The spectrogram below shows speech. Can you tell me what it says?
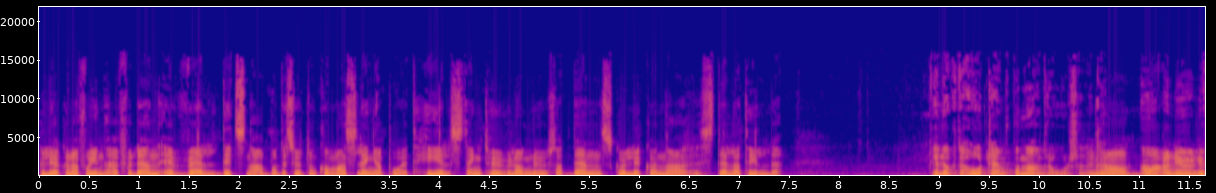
skulle jag kunna få in här för den är väldigt snabb och dessutom kommer man slänga på ett helstängt huvudlag nu så att den skulle kunna ställa till det. Det luktar hårt tempo med andra ord. Så det kan... Ja. Ja, nu, nu,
